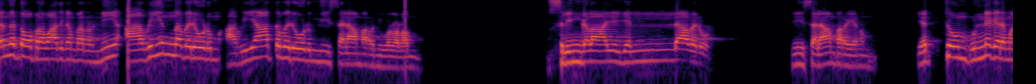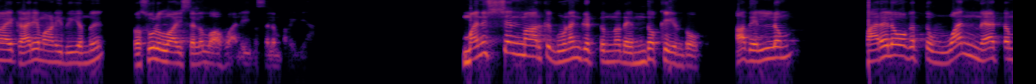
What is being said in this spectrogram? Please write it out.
എന്നിട്ടോ പ്രവാചകൻ പറഞ്ഞു നീ അറിയുന്നവരോടും അറിയാത്തവരോടും നീ സലാം പറഞ്ഞുകൊള്ളണം. മുസ്ലിങ്ങളായ എല്ലാവരോടും നീ സലാം പറയണം. ഏറ്റവും പുണ്യകരമായ കാര്യമാണിത് എന്ന് റസൂലുള്ളാഹി സല്ലാഹു അലൈഹി വസല്ലം പറയുക മനുഷ്യന്മാർക്ക് ഗുണം കിട്ടുന്നത് എന്തൊക്കെയുണ്ടോ അതെല്ലാം പരലോകത്ത് വൻ നേട്ടം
